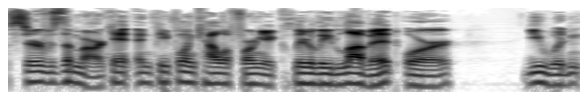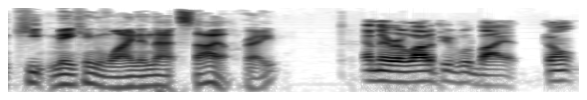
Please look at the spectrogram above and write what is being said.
serves the market, and people in California clearly love it, or you wouldn't keep making wine in that style, right? and there are a lot of people who buy it don't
